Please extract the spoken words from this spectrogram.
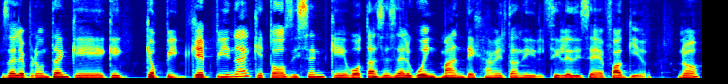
O sea, le preguntan que, que, qué opina, que todos dicen que Bottas es el wingman de Hamilton y si le dice fuck you, ¿no?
